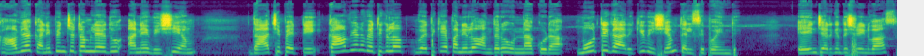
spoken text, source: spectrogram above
కావ్య కనిపించటం లేదు అనే విషయం దాచిపెట్టి కావ్యను వెతికిలో వెతికే పనిలో అందరూ ఉన్నా కూడా మూర్తి గారికి విషయం తెలిసిపోయింది. ఏం జరిగింది శ్రీనివాస్?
